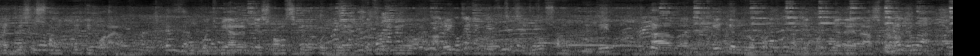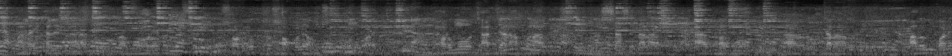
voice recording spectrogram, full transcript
অনেক বেশি সম্প্রীতি পড়ায় এবং কোচবিহারের যে সংস্কৃতি, কোচবিহারের যে ধর্মীয় আবেগ যেগুলো রয়েছে, সেগুলো সম্প্রীতির কে কেন্দ্র করে? যে কোচবিহারের রাষ্ট্রীয় মাদাইকালের মেলা বা মহরমের সর্বত্র সকলে অংশগ্রহণ করে। ধর্ম যার যার আপনার, সেই বিশ্বাসে তারা ধর্ম যারা পালন করে।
